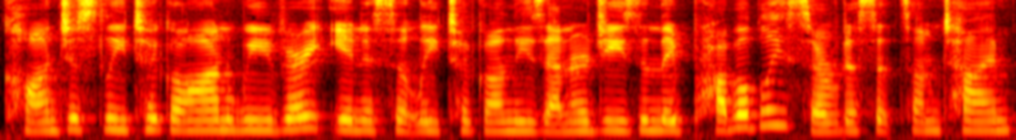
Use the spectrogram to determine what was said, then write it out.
consciously took on. We very innocently took on these energies, and they probably served us at some time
